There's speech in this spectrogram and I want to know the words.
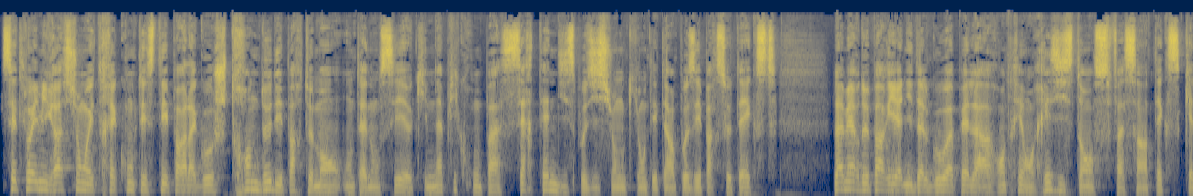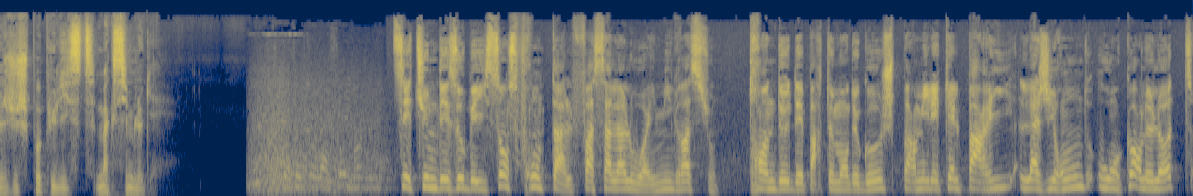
Cette loi immigration est très contestée par la gauche. 32 départements ont annoncé qu'ils n'appliqueront pas certaines dispositions qui ont été imposées par ce texte. La maire de Paris, Anne Hidalgo, appelle à rentrer en résistance face à un texte qu'elle juge populiste. Maxime Leguet. C'est une désobéissance frontale face à la loi immigration. 32 départements de gauche, parmi lesquels Paris, la Gironde ou encore le Lot,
